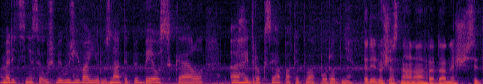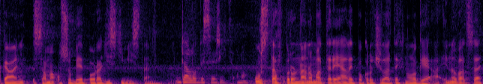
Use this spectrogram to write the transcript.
V medicíně se už využívají různé typy bioskel, eh, hydroxyapatitu a podobně. Tedy dočasná náhrada, než si tkáň sama o sobě poradí s tím místem. Dalo by se říct, ano. Ústav pro nanomateriály, pokročilé technologie a inovace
